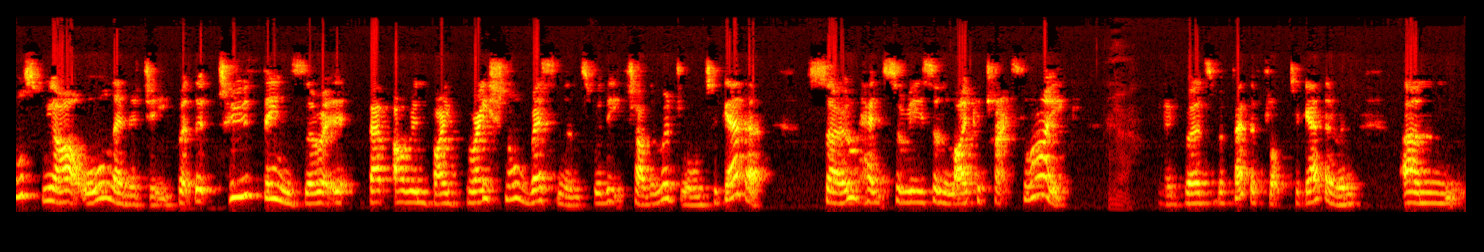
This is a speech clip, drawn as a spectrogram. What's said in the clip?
course, we are all energy, but that two things that are, that are in vibrational resonance with each other are drawn together. So, hence the reason like attracts like. Yeah. You know, birds of a feather flock together. And um,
